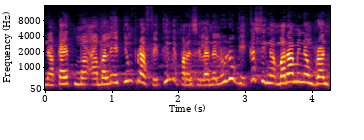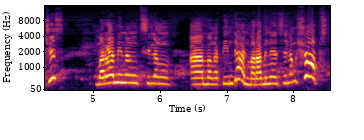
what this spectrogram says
na kahit ma- ah, maliit yung profit, hindi pa rin sila nalulugi. Kasi nga marami ng branches, marami ng silang ah, mga tindahan, marami na silang shops.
